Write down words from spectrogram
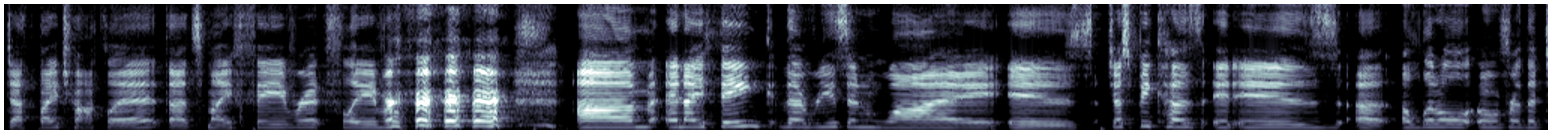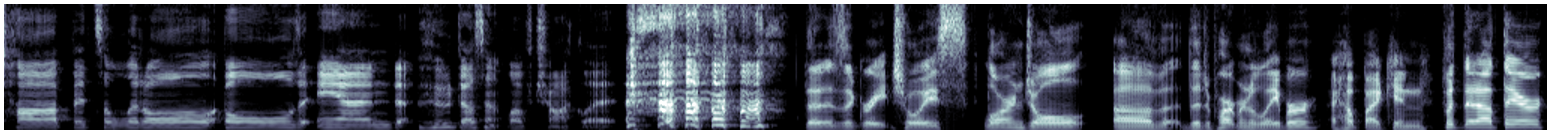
Death by Chocolate. That's my favorite flavor. um, and I think the reason why is just because it is a, a, little over the top, it's a little bold, and who doesn't love chocolate? that is a great choice. Lauren Jowell of the Department of Labor. I hope I can put that out there.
